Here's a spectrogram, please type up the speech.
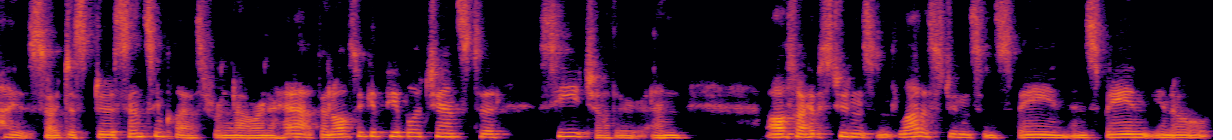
I, so I just do a sensing class for an hour and a half, and also give people a chance to see each other. And also, I have students, a lot of students in Spain, and Spain, you know,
